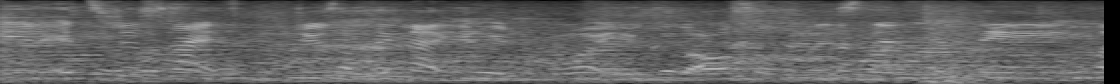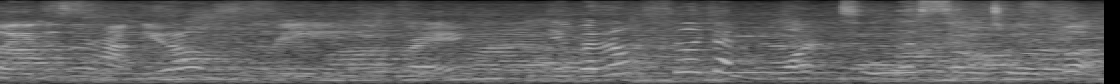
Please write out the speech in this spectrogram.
mean, it's just nice. Do something that you enjoy. You could also listen to things. Like, it doesn't have, you don't have to read, right? yeah, but I don't feel like I'd want to listen to a book.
